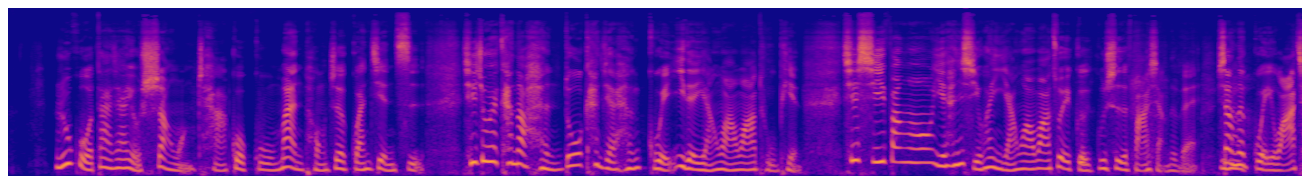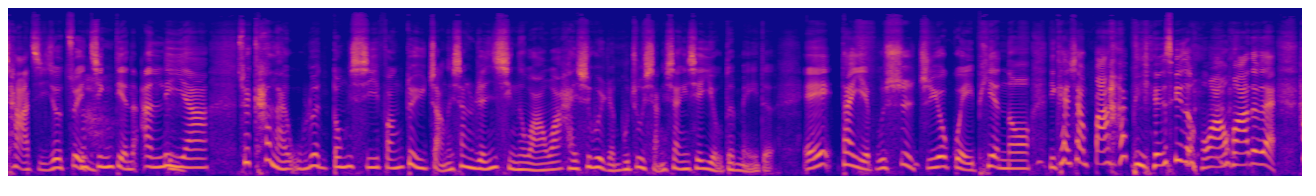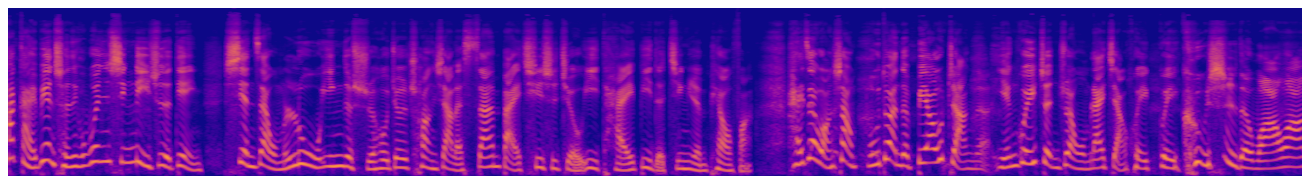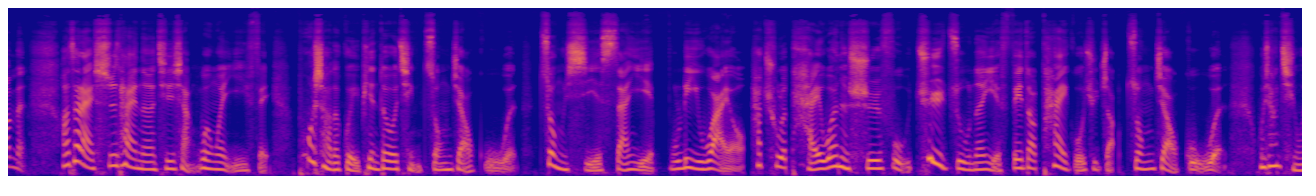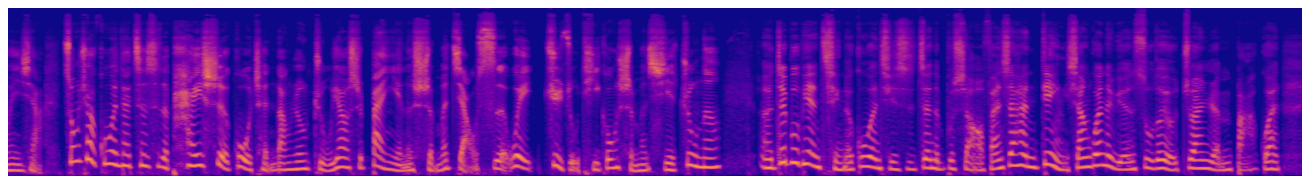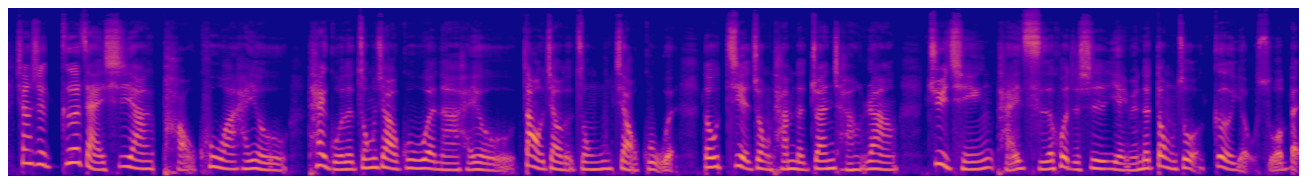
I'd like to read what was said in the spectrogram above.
如果大家有上网查过“古曼童”这个关键字，其实就会看到很多看起来很诡异的洋娃娃图片。其实西方哦也很喜欢以洋娃娃作为鬼故事的发想，对不对？像那鬼娃恰吉就最经典的案例呀、啊。所以看来，无论东西方，对于长得像人形的娃娃，还是会忍不住想象一些有的没的。诶，但也不是只有鬼片哦。你看，像芭比也是一种娃娃，对不对？它改变成一个温馨励志的电影。现在我们录音的时候，就是创下了三百七十九亿台币的惊人票房，还在往上不断的飙涨呢。言归正传，我们来讲回鬼故事的娃娃们。好，再来师太呢，其实想问问宜榧，不少的鬼片都有请宗教顾问，《粽邪三》也不例外哦。他除了台湾的师傅，剧组呢也飞到泰国去找宗教顾问。我想请问一下，宗教顾问在这次的拍摄过程当中，主要是扮演了什么角色，为剧组提供什么协助呢？呃，这部片请的顾问其实真的不少，凡是和电影相关的元素都有专人把关，像是歌仔戏啊、跑酷啊，还有泰国的宗教顾问啊，还有道教的宗教顾问，都借重他们的专长，让剧情、台词或者是演员的动作各有所本。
